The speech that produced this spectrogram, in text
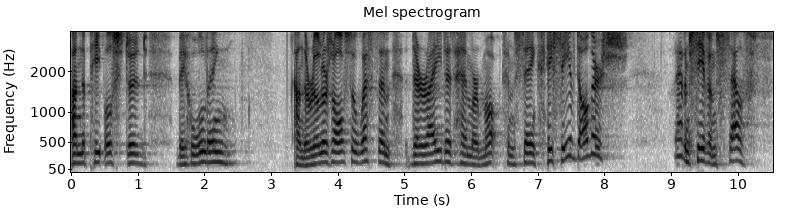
And the people stood beholding, and the rulers also with them derided him or mocked him, saying, He saved others. Let him save himself.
